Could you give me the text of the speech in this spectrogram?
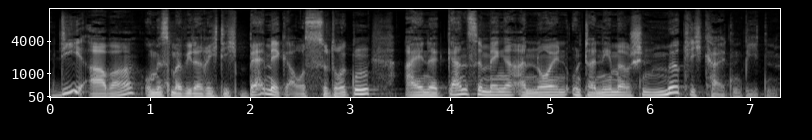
die aber, um es mal wieder richtig bämig auszudrücken, eine ganze Menge an neuen unternehmerischen Möglichkeiten bieten.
